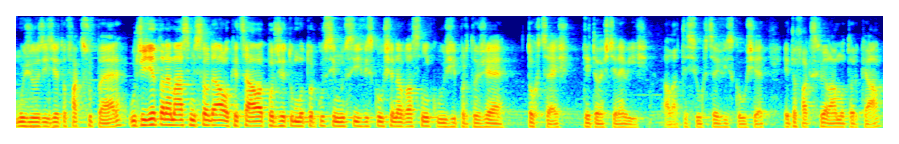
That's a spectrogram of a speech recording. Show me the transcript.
můžu říct, že je to fakt super. Určitě to nemá smysl dál okecávat, protože tu motorku si musíš vyzkoušet na vlastní kůži, protože to chceš, ty to ještě nevíš, ale ty si ji chceš vyzkoušet. Je to fakt skvělá motorka.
